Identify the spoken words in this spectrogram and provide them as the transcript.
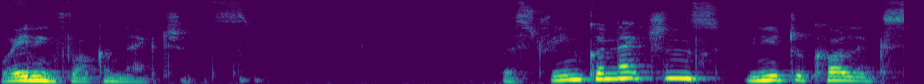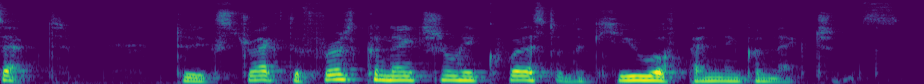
waiting for connections. With stream connections, we need to call accept to extract the first connection request on the queue of pending connections.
